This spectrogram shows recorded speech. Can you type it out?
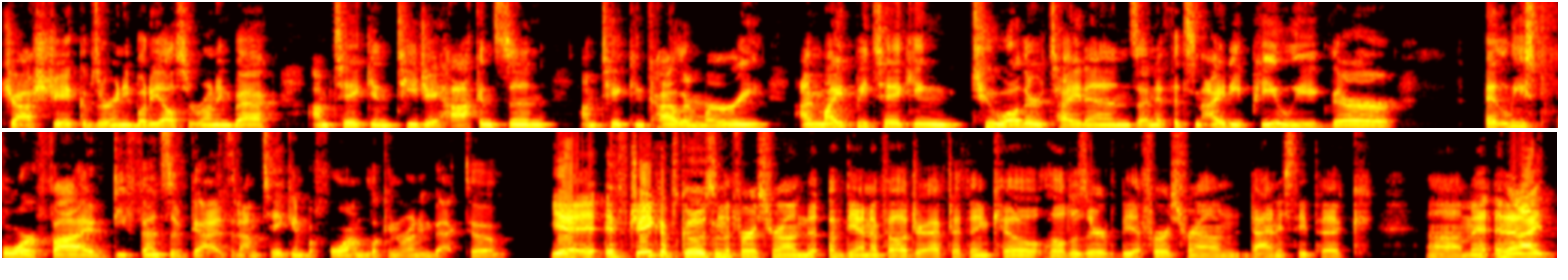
Josh Jacobs or anybody else at running back. I'm taking TJ Hockenson. I'm taking Kyler Murray. I might be taking two other tight ends. And if it's an IDP league, there are at least four or five defensive guys that I'm taking before I'm looking running back too. Yeah, if Jacobs goes in the first round of the NFL draft, I think he'll he'll deserve to be a first round dynasty pick. Um, and, and then I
